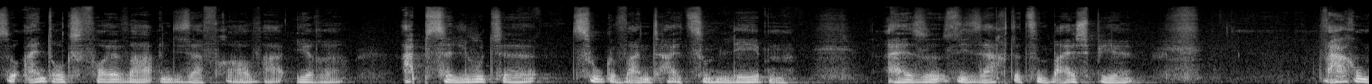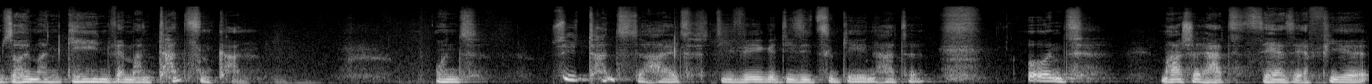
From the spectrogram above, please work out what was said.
so eindrucksvoll war an dieser Frau, war ihre absolute Zugewandtheit zum Leben. Also sie sagte zum Beispiel, warum soll man gehen, wenn man tanzen kann? Und sie tanzte halt die Wege, die sie zu gehen hatte. Und Marshall hat sehr, sehr viel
